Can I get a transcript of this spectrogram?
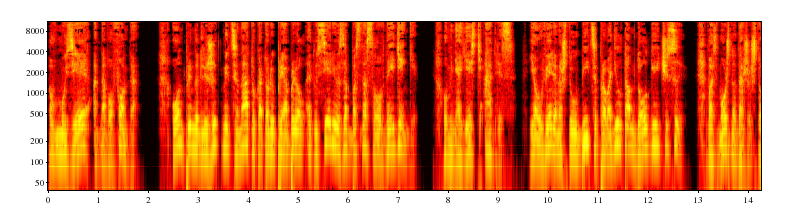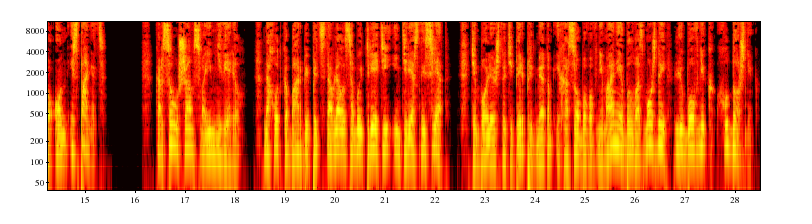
в музее одного фонда. Он принадлежит меценату, который приобрел эту серию за баснословные деньги. У меня есть адрес. Я уверена, что убийца проводил там долгие часы. Возможно даже, что он испанец. Корсо ушам своим не верил. Находка Барби представляла собой третий интересный след. Тем более, что теперь предметом их особого внимания был возможный любовник-художник.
